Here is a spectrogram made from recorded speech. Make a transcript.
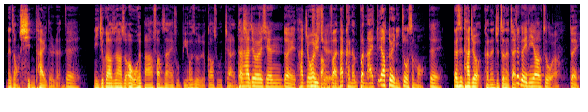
那种心态的人，对，你就告诉他说：“哦，我会把它放上 FB，或者我就告诉家人。其实那他就会先对他就会防范，他可能本来要对你做什么，对但是他就可能就真的在这个一定要要做啊。对，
